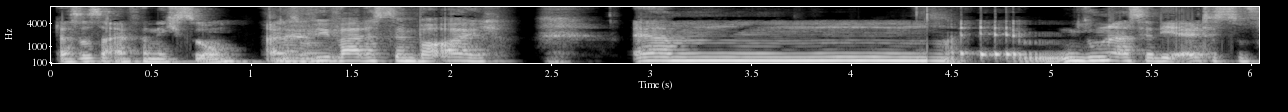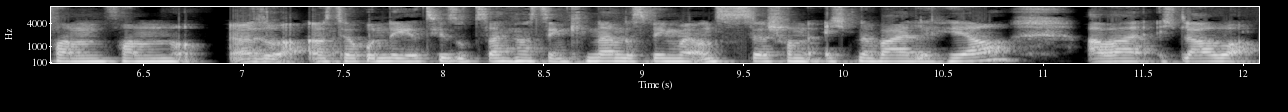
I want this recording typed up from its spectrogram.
das ist einfach nicht so. Also wie war das denn bei euch? Ähm, Juna ist ja die älteste von, von, also aus der Runde jetzt hier sozusagen aus den Kindern, deswegen bei uns ist ja schon echt eine Weile her. Aber ich glaube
